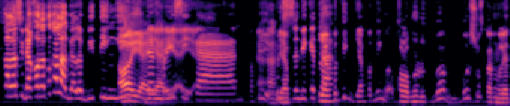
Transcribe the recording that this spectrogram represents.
kalau si Dakota itu kan agak lebih tinggi Oh, iya, dan iya, berisi iya, iya. kan. tapi Ah. yang sedikit yang lah. penting yang penting kalau menurut gua gua suka ngeliat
